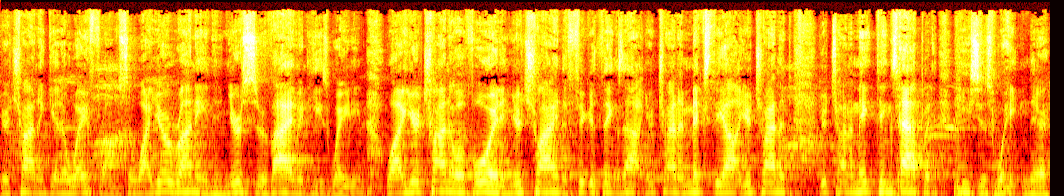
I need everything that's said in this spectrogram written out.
You're trying to get away from. So while you're running and you're surviving, he's waiting. While you're trying to avoid and you're trying to figure things out, you're trying to mix the out, you're trying to you're trying to make things happen, he's just waiting there.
